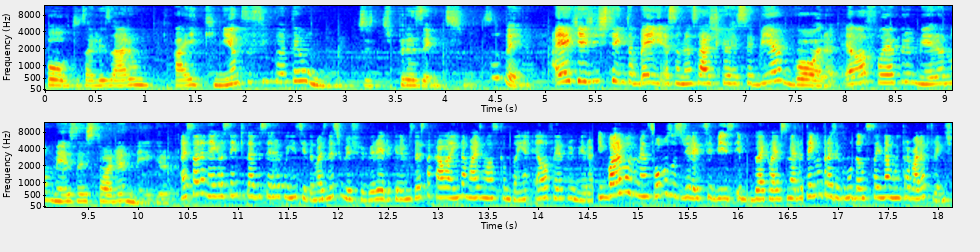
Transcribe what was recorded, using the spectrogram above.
Pô, totalizaram aí 551 de, de presentes. Tudo bem. Aí aqui a gente tem também essa mensagem que eu recebi agora. Ela foi a primeira no mês da História Negra. A História Negra sempre deve ser reconhecida, mas neste mês de fevereiro queremos destacar ainda mais na nossa campanha. Ela foi a primeira. Embora movimentos como os direitos civis e Black Lives Matter tenham trazido mudanças, ainda há muito trabalho à frente.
